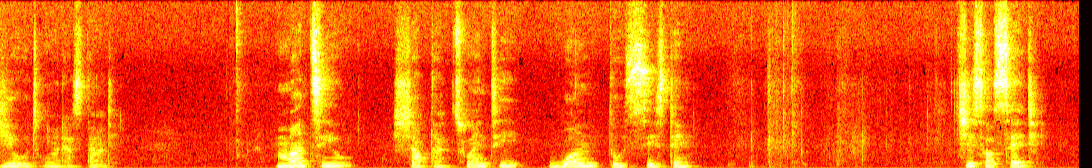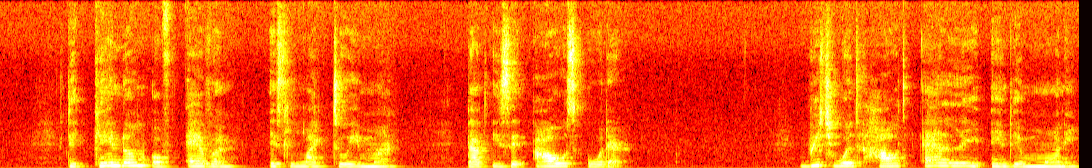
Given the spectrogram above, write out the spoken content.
you to understand. Matthew chapter 21 to 16. Jesus said, The kingdom of heaven is like to a man that is a householder, which went out early in the morning,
